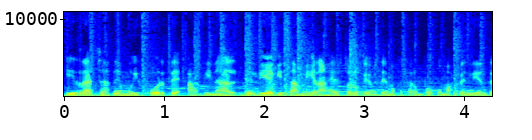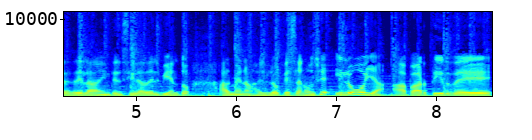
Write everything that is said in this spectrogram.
y rachas de muy fuerte a final del día. Quizás Miguel Ángel, esto es lo que tenemos que estar un poco más pendientes de la intensidad del viento, al menos es lo que se anuncia. Y luego ya, a partir de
